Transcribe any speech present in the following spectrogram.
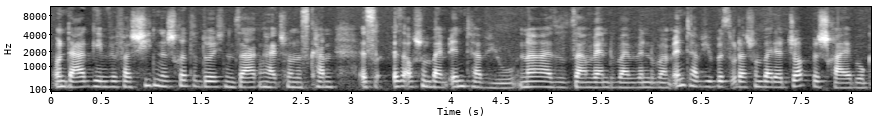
Und da gehen wir verschiedene Schritte durch und sagen halt schon, es kann, es ist auch schon beim Interview, ne? also sozusagen, wenn du, beim, wenn du beim Interview bist oder schon bei der Jobbeschreibung,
